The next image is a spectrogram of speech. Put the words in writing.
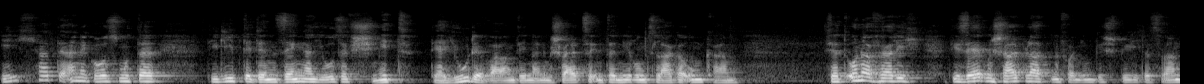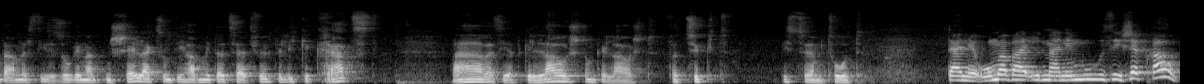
Ich hatte eine Großmutter, die liebte den Sänger Josef Schmidt, der Jude war und in einem Schweizer Internierungslager umkam. Sie hat unaufhörlich dieselben Schallplatten von ihm gespielt. Das waren damals diese sogenannten Shellacks und die haben mit der Zeit fürchterlich gekratzt. Aber sie hat gelauscht und gelauscht, verzückt, bis zu ihrem Tod. Deine Oma war eben eine musische Frau.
